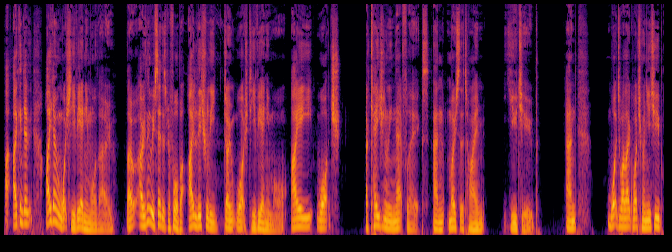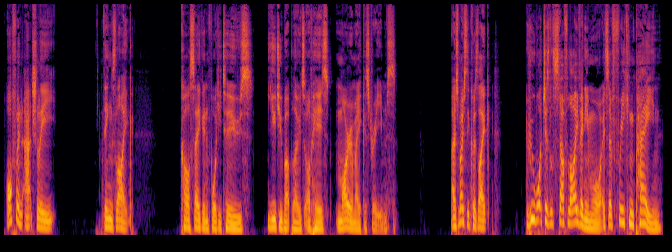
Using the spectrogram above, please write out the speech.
I, I can. I don't watch TV anymore, though. Like, I think we've said this before, but I literally don't watch TV anymore. I watch occasionally Netflix and most of the time YouTube. And what do I like watching on YouTube? Often, actually, things like Carl Sagan 42's YouTube uploads of his Mario Maker streams. And it's mostly because, like, who watches stuff live anymore? It's a freaking pain,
